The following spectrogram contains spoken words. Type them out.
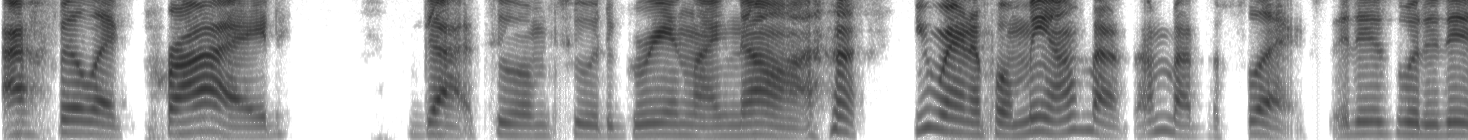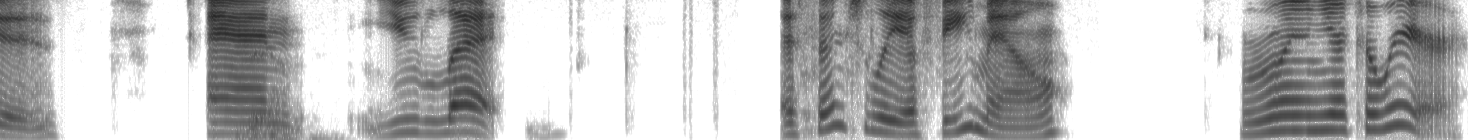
I feel like pride got to him to a degree, and like, nah, you ran up on me. I'm about, I'm about to flex. It is what it is, and yeah. you let essentially a female ruin your career,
